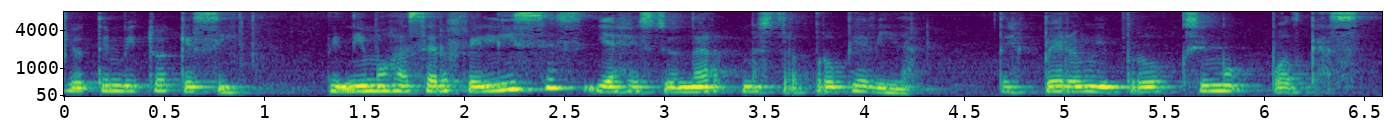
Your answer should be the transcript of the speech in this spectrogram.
Yo te invito a que sí. Venimos a ser felices y a gestionar nuestra propia vida. Te espero en mi próximo podcast.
